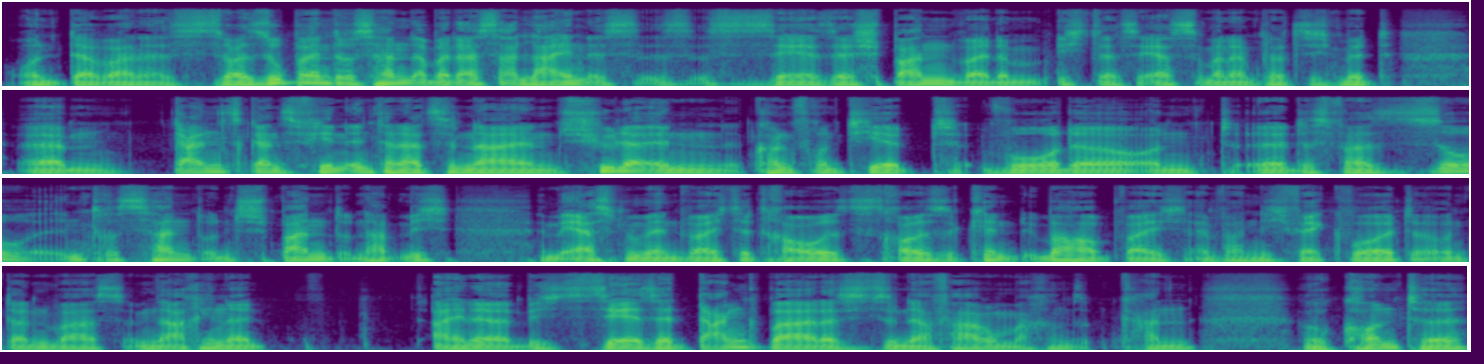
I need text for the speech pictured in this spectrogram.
und da war es war super interessant, aber das allein ist, ist, ist sehr, sehr spannend, weil ich das erste Mal dann plötzlich mit ähm, ganz, ganz vielen internationalen SchülerInnen konfrontiert wurde. Und äh, das war so interessant und spannend und habe mich im ersten Moment war ich der traurigste, das traurigste Kind überhaupt, weil ich einfach nicht weg wollte. Und dann war es im Nachhinein eine, bin ich sehr, sehr dankbar, dass ich so eine Erfahrung machen kann, konnte.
